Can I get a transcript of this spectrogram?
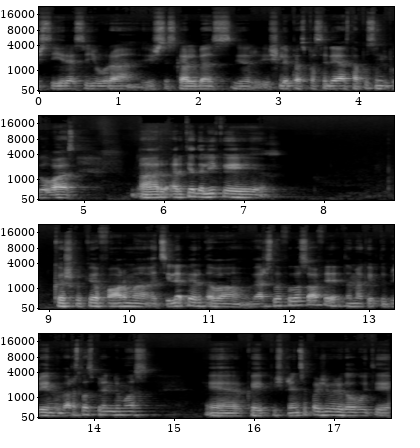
išsyręs į jūrą, išsiskalbęs ir išlipęs pasidėjęs tą pusantį pagalvojęs, ar, ar tie dalykai kažkokia forma atsiliepia ir tavo verslo filosofija, tame kaip tu priimi verslo sprendimus ir kaip iš principo žiūri galbūt į,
